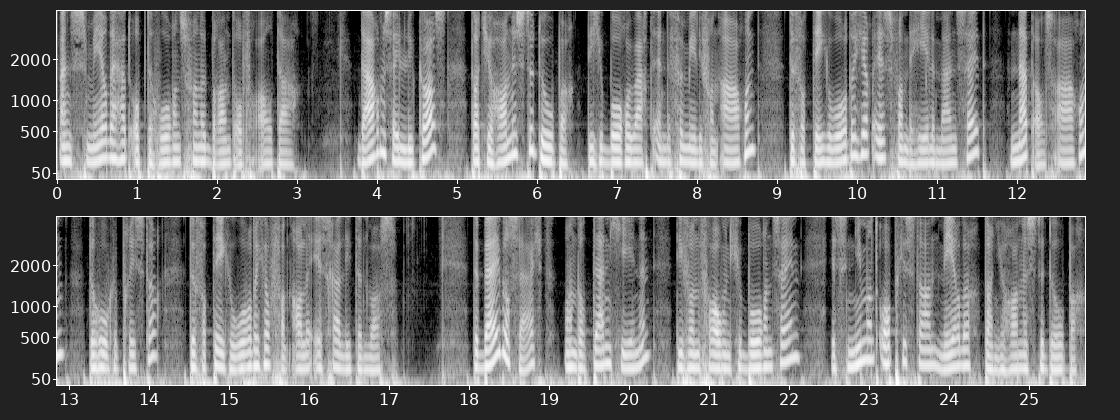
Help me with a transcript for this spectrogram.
en smeerde het op de horens van het brandofferaltaar. Daarom zei Lucas dat Johannes de Doper, die geboren werd in de familie van Aaron, de vertegenwoordiger is van de hele mensheid, net als Aaron, de hoge priester, de vertegenwoordiger van alle Israëlieten was. De Bijbel zegt: onder dengenen die van vrouwen geboren zijn, is niemand opgestaan meerder dan Johannes de Doper.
